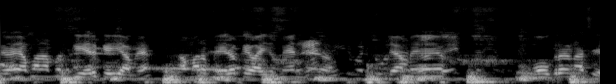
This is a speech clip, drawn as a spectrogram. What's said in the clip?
કહેવાય અમારા ઘેર કહીએ અમે. અમારો મેળો કહેવાય મેન એટલે અમે મોગરાના છે.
